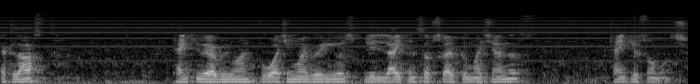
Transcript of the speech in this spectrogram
At last thank you everyone for watching my videos. Please like and subscribe to my channel thank you so much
